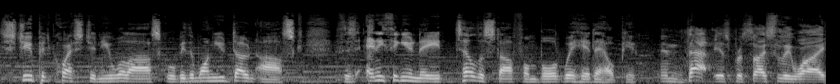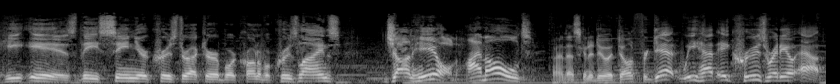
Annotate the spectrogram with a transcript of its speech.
stupid question you will ask will be the one you don't ask. If there's anything you need, tell the staff on board, we're here to help you. And that is precisely why he is the senior cruise director aboard Carnival Cruise Lines, John Heald. I'm old. All right, that's going to do it. Don't forget, we have a Cruise Radio app,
